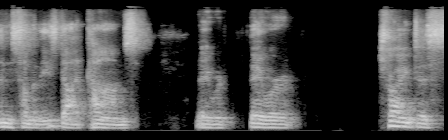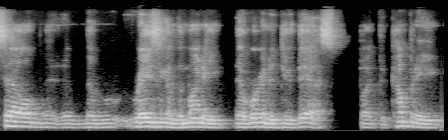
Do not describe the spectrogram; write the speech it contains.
in some of these dot coms. They were they were trying to sell the, the raising of the money that we're going to do this, but the company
